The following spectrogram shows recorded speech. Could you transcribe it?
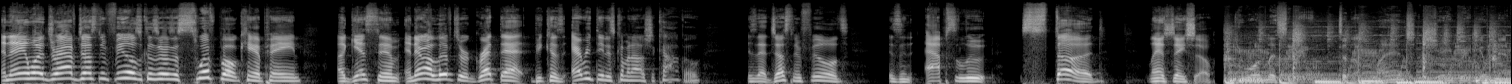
and they didn't want to draft Justin Fields because there was a Swift boat campaign against him, and they're gonna live to regret that because everything that's coming out of Chicago is that Justin Fields is an absolute stud. Lance J Show. You are listening to the Lance J Radio Network.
